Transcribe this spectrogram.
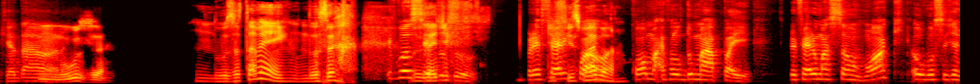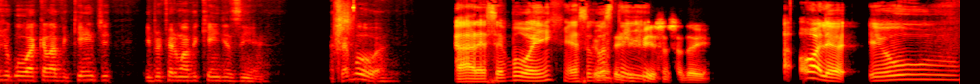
Que é da Um hora. Nusa. Nusa também. Nusa. E você, é Dudu? dif- Prefere difícil, qual? bora. Qual falou do mapa aí. Prefere uma São Roque ou você já jogou aquela Weekend e prefere uma Weekendzinha? Essa é boa. Cara, essa é boa, hein? Essa eu gostei. difícil essa daí. Olha, eu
